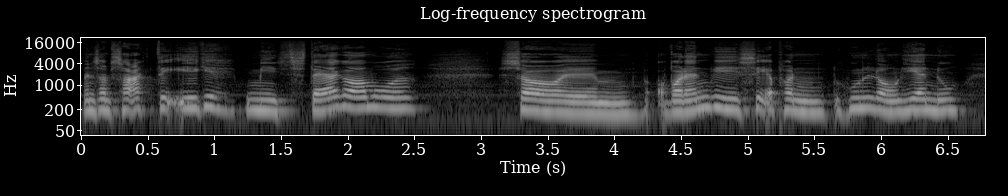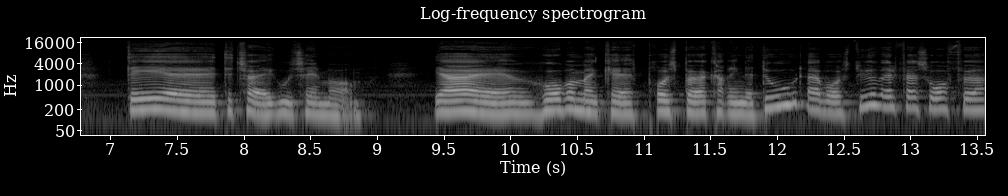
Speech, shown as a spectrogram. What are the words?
Men som sagt, det er ikke mit stærke område, så øh, og hvordan vi ser på den hundeloven her nu, det, øh, det tør jeg ikke udtale mig om. Jeg øh, håber, man kan prøve at spørge Karina Du, der er vores dyrevelfærdsordfører.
